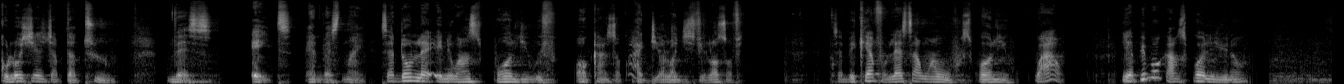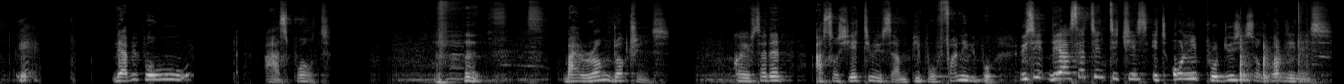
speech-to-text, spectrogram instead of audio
Colossians chapter 2, verse 8 and verse 9. said, Don't let anyone spoil you with all kinds of ideologies, philosophy. So be careful, lest someone will spoil you. Wow. Yeah, people can spoil you, you know. Yeah. There are people who are spoiled by wrong doctrines. Because you've started associating with some people, funny people. You see, there are certain teachings, it only produces ungodliness.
